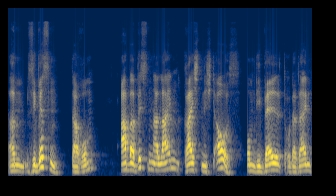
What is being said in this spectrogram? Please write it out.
Ähm, sie wissen darum, aber Wissen allein reicht nicht aus, um die Welt oder dein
